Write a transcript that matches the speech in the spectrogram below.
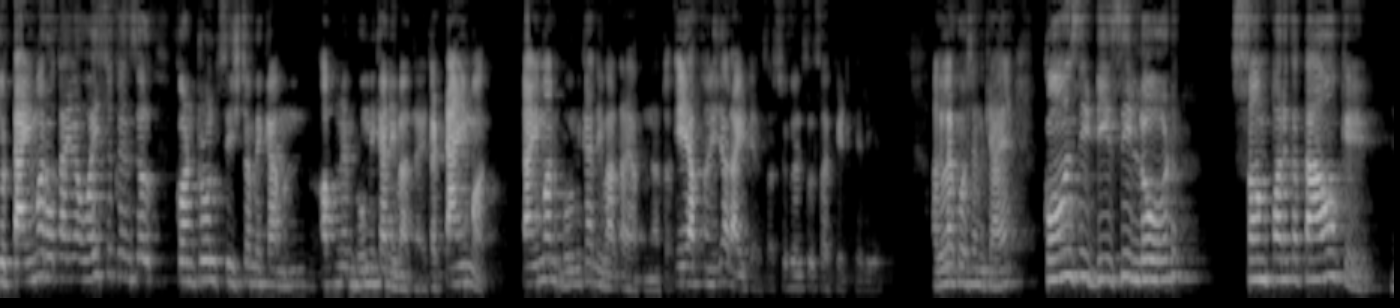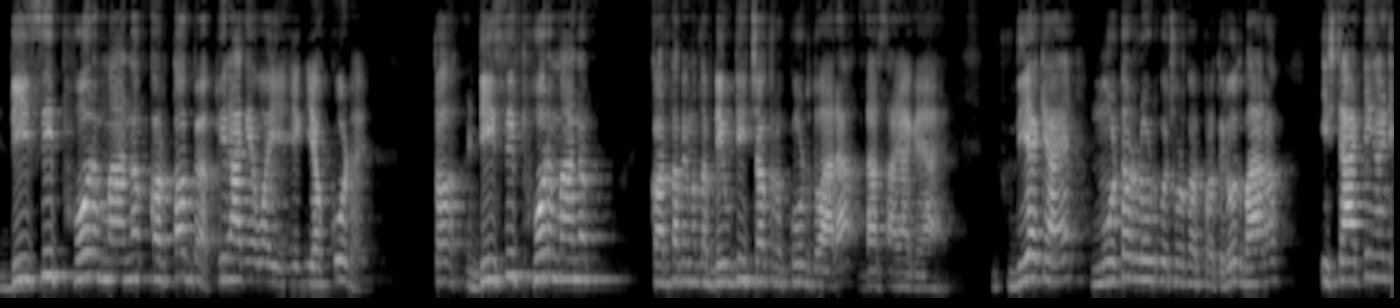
जो टाइमर होता है ना, वही सिक्वेंशियल कंट्रोल सिस्टम में काम अपने भूमिका निभाता है। तो टाइमर टाइमर भूमिका निभाता है अपना। तो A option is right answer sequential circuit के लिए। अगला क्वेश्चन क्या है? कौन सी डीसी लोड संपर्कताओं के डीसी फोर मानक कर्तव्य, फिर आगे वही, एक यह कोड है। तो डीसी फोर मानक कर्तव्य मतलब ड्यूटी चक्र कोड द्वारा दर्शाया गया है। दिया क्या है? मोटर लोड को छोड़कर प्रतिरोध भारत starting and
